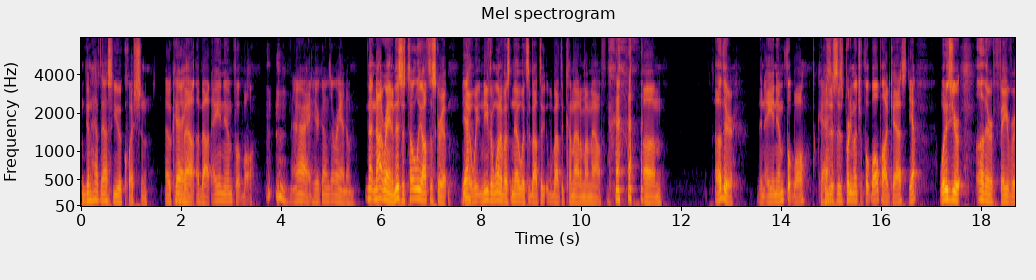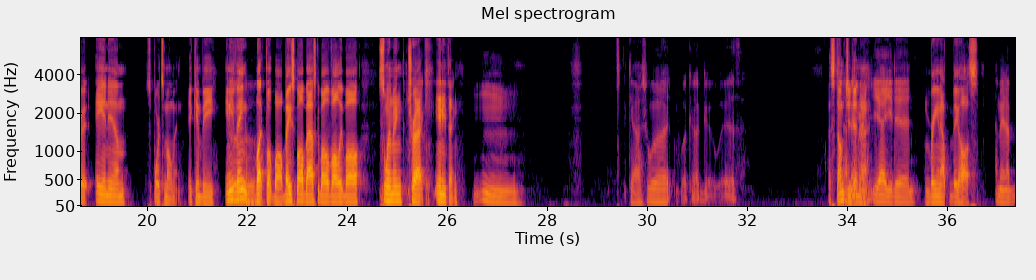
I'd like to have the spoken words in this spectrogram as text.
I'm gonna have to ask you a question Okay. about about A and M football. All right. Here comes a random. Not not random. This is totally off the script. You Yeah. know, we neither one of us know what's about to about to come out of my mouth. um, other than A and M football, Okay. because this is pretty much a football podcast. Yep. What is your other favorite A and M sports moment? It can be anything Ooh. but football: baseball, basketball, volleyball, swimming, track, anything. Hmm. Gosh, what what could I go with? I stumped I you, didn't I? Yeah, you did. I'm bringing out the big hoss. I mean, I'm,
